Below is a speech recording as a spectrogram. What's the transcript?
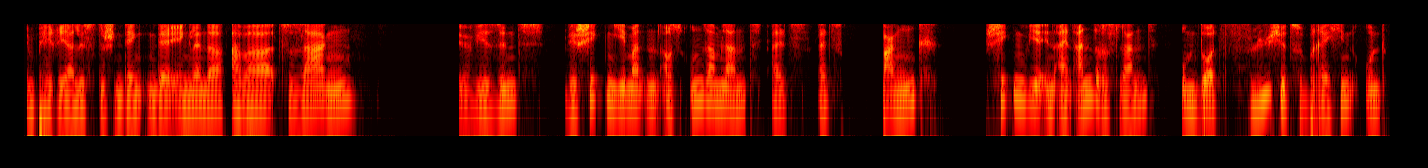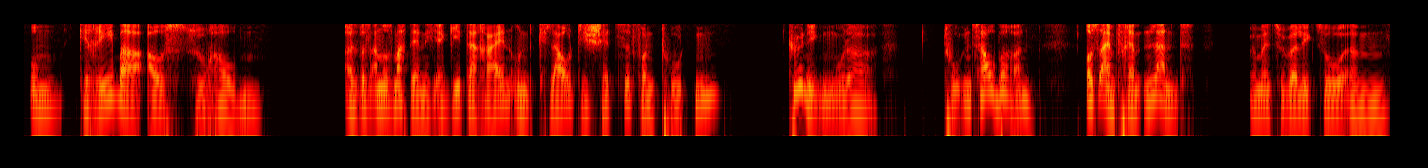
imperialistischen Denken der Engländer. Aber zu sagen, wir sind, wir schicken jemanden aus unserem Land als, als Bank, schicken wir in ein anderes Land, um dort Flüche zu brechen und um Gräber auszurauben. Also was anderes macht er nicht. Er geht da rein und klaut die Schätze von toten Königen oder toten Zauberern aus einem fremden Land. Wenn man jetzt überlegt, so ähm,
